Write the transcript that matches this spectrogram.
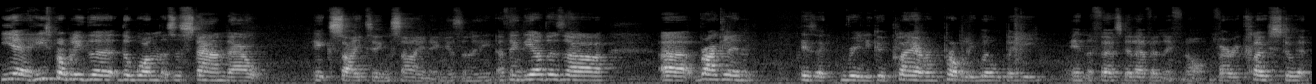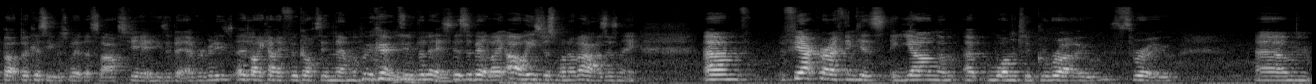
Yeah, he's probably the, the one that's a standout, exciting signing, isn't he? I think the others are uh, Raglan is a really good player and probably will be in the first 11, if not very close to it. But because he was with us last year, he's a bit everybody's. uh, Like I forgot him then when we were going through the list. It's a bit like, oh, he's just one of ours, isn't he? Um, Fiacre, I think, is a young um, uh, one to grow through. Um,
